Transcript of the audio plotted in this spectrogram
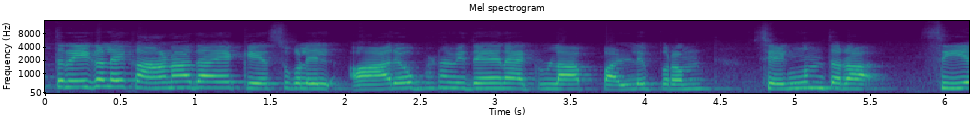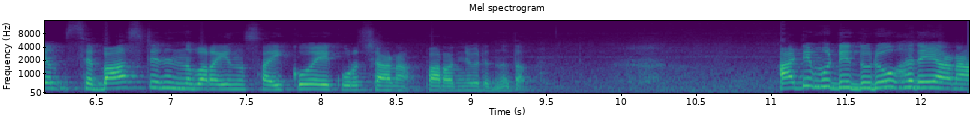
സ്ത്രീകളെ കാണാതായ കേസുകളിൽ ആരോപണ വിധേയനായിട്ടുള്ള പള്ളിപ്പുറം ചെങ്ങുംതറ സി എം സെബാസ്റ്റ്യൻ എന്ന് പറയുന്ന സൈക്കോയെ കുറിച്ചാണ് പറഞ്ഞു വരുന്നത് അടിമുടി ദുരൂഹതയാണ്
